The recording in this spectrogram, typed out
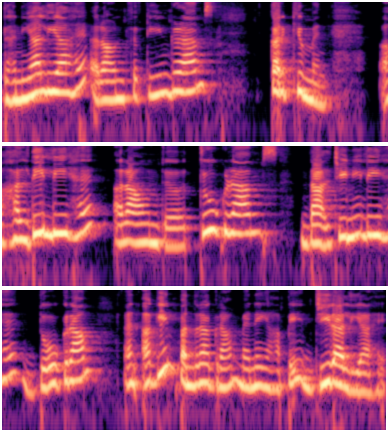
धनिया लिया है अराउंड फिफ्टीन ग्राम्स करक्यूमिन हल्दी ली है अराउंड टू ग्राम्स दालचीनी ली है, दो ग्राम एंड अगेन पंद्रह ग्राम मैंने यहाँ पे जीरा लिया है।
